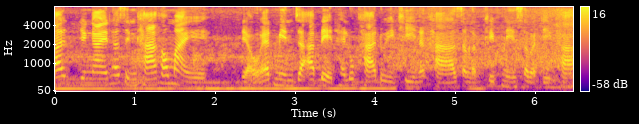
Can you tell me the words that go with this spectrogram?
ถ้ายังไงถ้าสินค้าเข้าใหม่ เดี๋ยวแอดมินจะอัปเดตให้ลูกค้าดูอีกทีนะคะสำหรับคลิปนี้สวัสดีค่ะ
